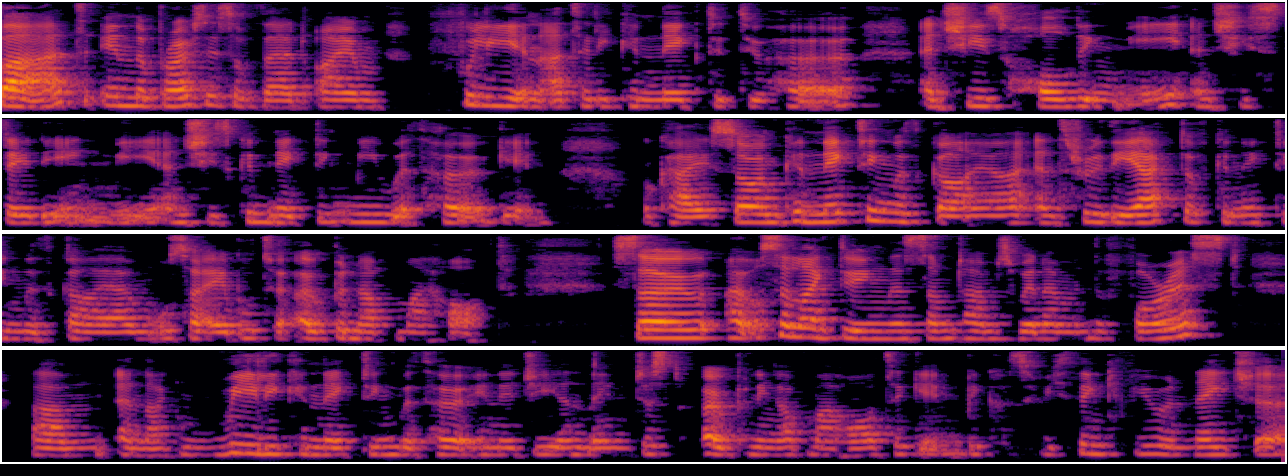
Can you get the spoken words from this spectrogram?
But in the process of that, I am fully and utterly connected to her, and she's holding me and she's steadying me and she's connecting me with her again. Okay, so I'm connecting with Gaia, and through the act of connecting with Gaia, I'm also able to open up my heart. So I also like doing this sometimes when I'm in the forest um, and like really connecting with her energy and then just opening up my heart again. Because if you think if you're in nature,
